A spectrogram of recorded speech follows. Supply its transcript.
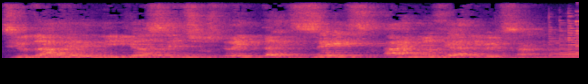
Ciudad de Arenillas en sus 36 años de aniversario.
